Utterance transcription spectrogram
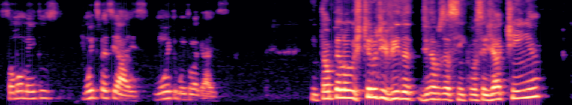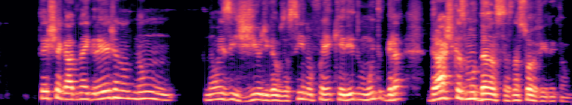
São momentos muito especiais, muito, muito legais. Então, pelo estilo de vida, digamos assim, que você já tinha, ter chegado na igreja não, não, não exigiu, digamos assim, não foi requerido muito drásticas mudanças na sua vida. Então,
